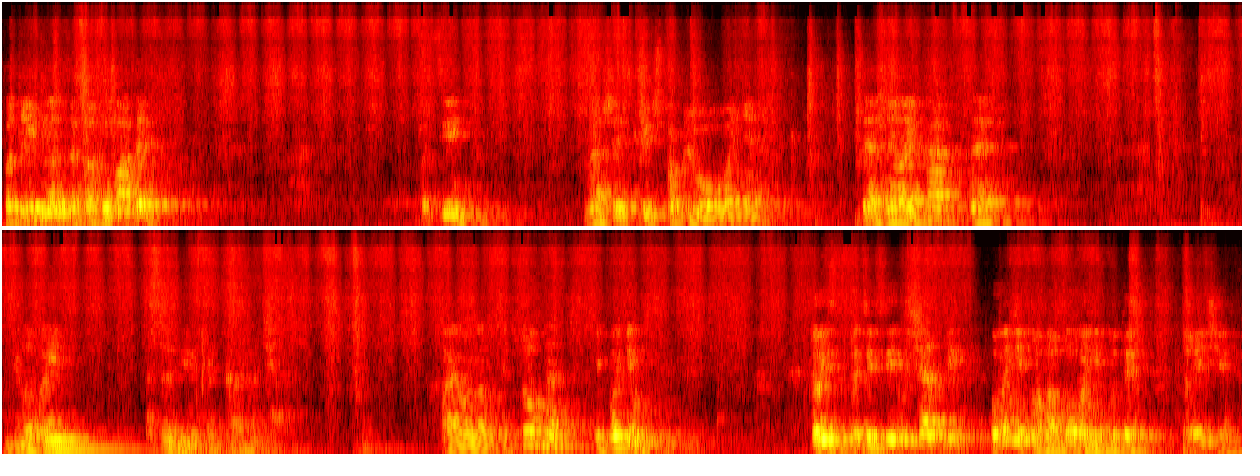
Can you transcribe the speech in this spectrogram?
потрібно зафарбувати оці наші підшпакльовування. Це не лайфхак, це діловий собі, як кажуть. Хай воно підсохне і потім Тобто ці всі участки повинні профарбовані бути тричі.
